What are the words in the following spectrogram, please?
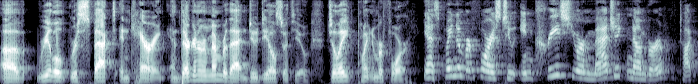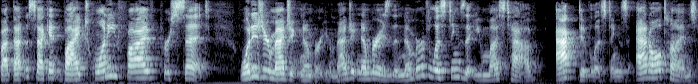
of real respect and caring, and they're going to remember that and do deals with you. Julie, point number 4. Yes, point number 4 is to increase your magic number, talk about that in a second, by 25%. What is your magic number? Your magic number is the number of listings that you must have, active listings at all times,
